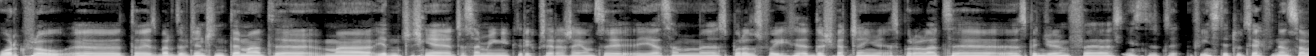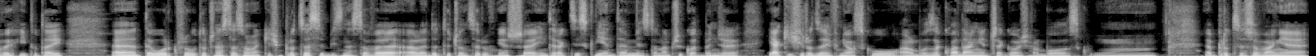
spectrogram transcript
Workflow e, to jest bardzo wdzięczny temat, e, ma jednocześnie czasami niektórych przerażający. Ja sam e, sporo swoich doświadczeń, sporo lat spędziłem w, instytuc w instytucjach finansowych i tutaj te workflow to często są jakieś procesy biznesowe, ale dotyczące również interakcji z klientem, więc to na przykład będzie jakiś rodzaj wniosku albo zakładanie czegoś, albo mm, procesowanie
